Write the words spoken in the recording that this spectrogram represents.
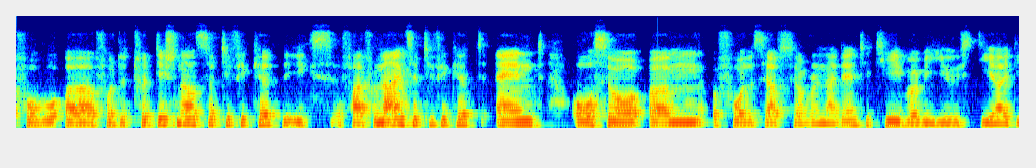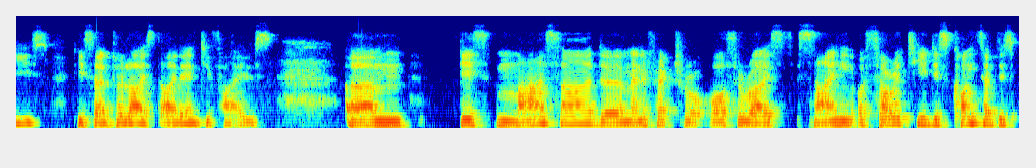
for uh, for the traditional certificate, the X509 certificate, and also um, for the self-sovereign identity, where we use DIDs, decentralized identifiers. Um, this MASA, the manufacturer authorized signing authority, this concept is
